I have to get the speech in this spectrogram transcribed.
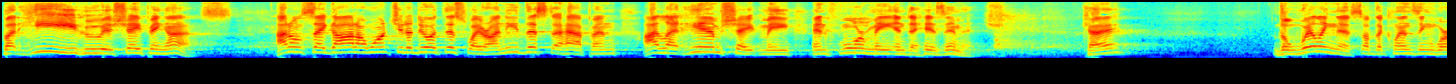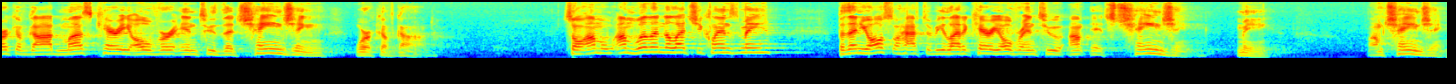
but he who is shaping us. I don't say, God, I want you to do it this way, or I need this to happen. I let him shape me and form me into his image. Okay? The willingness of the cleansing work of God must carry over into the changing work of God. So I'm, I'm willing to let you cleanse me, but then you also have to be let it carry over into um, it's changing me. I'm changing.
